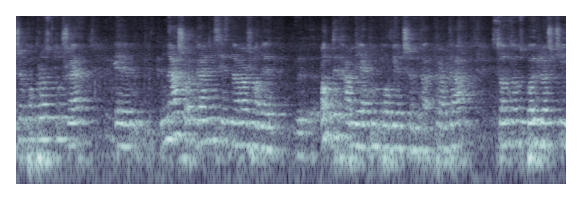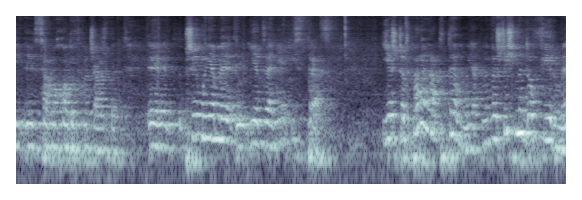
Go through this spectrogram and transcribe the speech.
że po prostu, że nasz organizm jest narażony, oddychamy jakim powietrzem, pra- prawda? Sądząc po ilości samochodów chociażby. Przyjmujemy jedzenie i stres. Jeszcze parę lat temu, jak my weszliśmy do firmy,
